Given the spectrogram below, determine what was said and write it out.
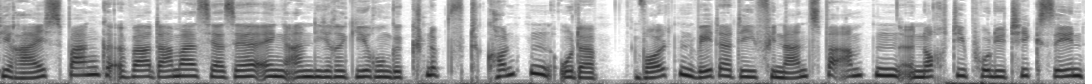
Die Reichsbank war damals ja sehr eng an die Regierung geknüpft, konnten oder wollten weder die Finanzbeamten noch die Politik sehen,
